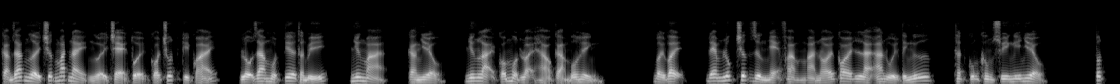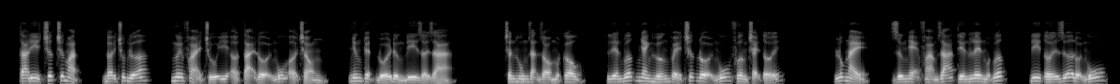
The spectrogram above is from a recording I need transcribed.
cảm giác người trước mắt này, người trẻ tuổi có chút kỳ quái, lộ ra một tia thần bí, nhưng mà, càng nhiều, nhưng lại có một loại hảo cảm vô hình. Bởi vậy, đem lúc trước rừng nhẹ phàm mà nói coi là an ủi tính ngữ, thật cũng không suy nghĩ nhiều. Tốt, ta đi trước trước mặt, đợi chút nữa, ngươi phải chú ý ở tại đội ngũ ở trong, nhưng tuyệt đối đừng đi rời ra. Trần hùng dặn dò một câu, liền bước nhanh hướng về trước đội ngũ phương chạy tới. Lúc này dừng nhẹ phàm giã tiến lên một bước, đi tới giữa đội ngũ,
